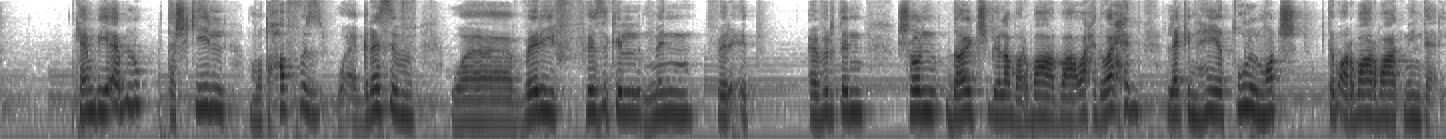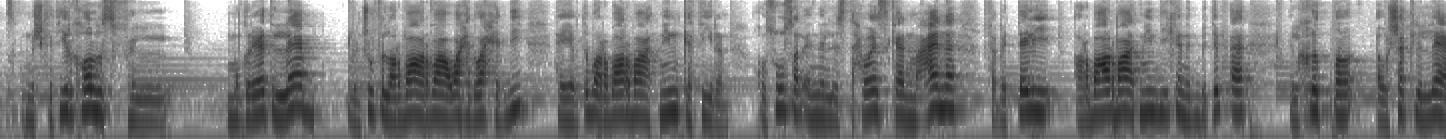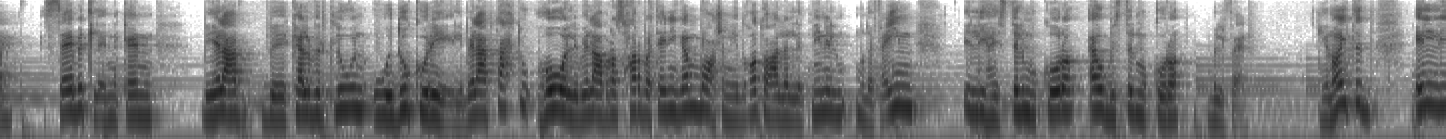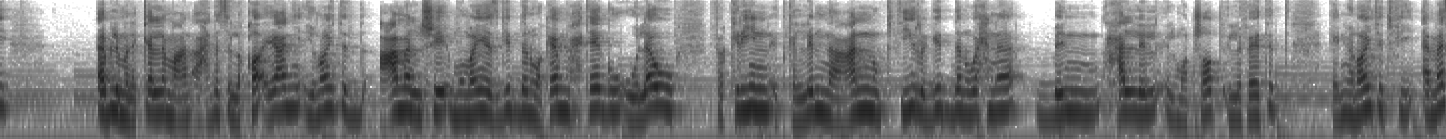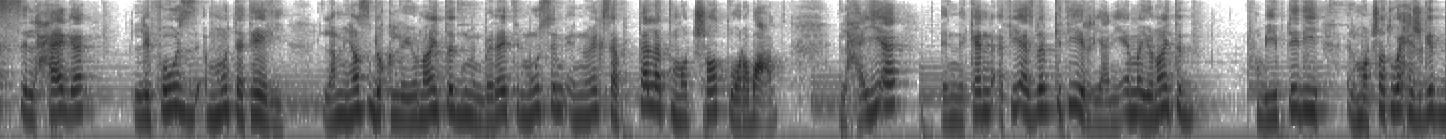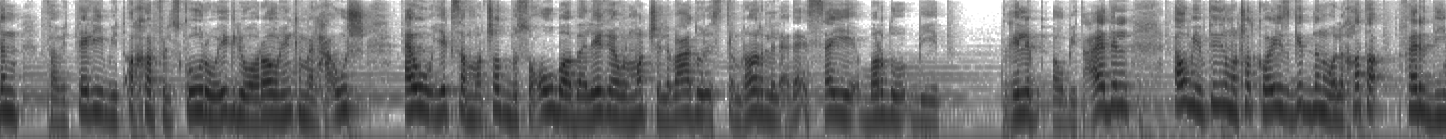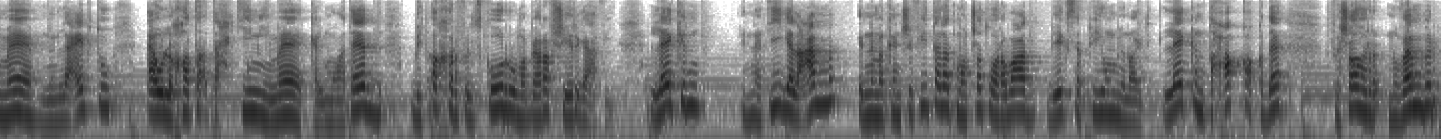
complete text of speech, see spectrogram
كان بيقابله تشكيل متحفظ و aggressive و very physical من فرقة ايفرتون شون دايتش بيلعب 4 4 1 1 لكن هي طول الماتش بتبقى 4 4 2 تقريبا. مش كتير خالص في مجريات اللعب بنشوف ال 4 4 1 1 دي هي بتبقى 4 4 2 كثيرا خصوصا إن الاستحواذ كان معانا فبالتالي 4 4 2 دي كانت بتبقى الخطة أو شكل اللعب الثابت لأن كان بيلعب بكالفرت لون ودوكوري اللي بيلعب تحته هو اللي بيلعب راس حربة تاني جنبه عشان يضغطوا على الاتنين المدافعين اللي هيستلموا الكورة أو بيستلموا الكورة بالفعل. يونايتد اللي قبل ما نتكلم عن أحداث اللقاء يعني يونايتد عمل شيء مميز جدا وكان محتاجه ولو فاكرين اتكلمنا عنه كتير جدا وإحنا بنحلل الماتشات اللي فاتت كان يونايتد في أمس الحاجة لفوز متتالي. لم يسبق ليونايتد من بداية الموسم إنه يكسب ثلاث ماتشات ورا بعض. الحقيقة إن كان في أسباب كتير يعني إما يونايتد بيبتدي الماتشات وحش جدا فبالتالي بيتأخر في ال score ويجري وراه ويمكن ما يلحقوش أو يكسب ماتشات بصعوبة بالغة والماتش اللي بعده الاستمرار للأداء السيء برضه بيت بيتغلب أو بيتعادل أو بيبتدي الماتشات كويس جدا ولخطأ فردي ما من لعيبته أو لخطأ تحكيمي ما كالمعتاد بيتأخر في ال score وما بيعرفش يرجع فيه. لكن النتيجة العامة إن ما كانش فيه ثلاث ماتشات ورا بعض بيكسب فيهم يونايتد، لكن تحقق ده في شهر نوفمبر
